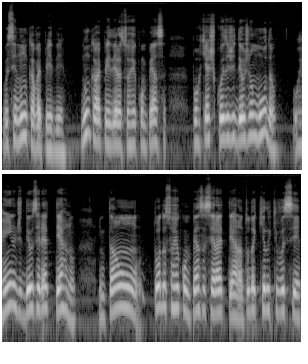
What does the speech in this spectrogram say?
você nunca vai perder. Nunca vai perder a sua recompensa, porque as coisas de Deus não mudam. O reino de Deus ele é eterno. Então, toda a sua recompensa será eterna. Tudo aquilo que você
